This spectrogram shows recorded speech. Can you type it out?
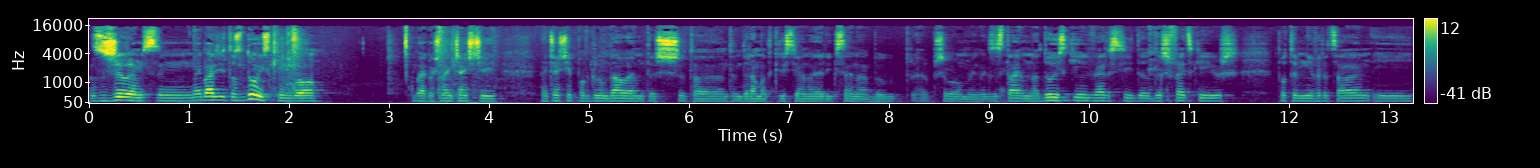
zżyłem z tym, najbardziej to z duńskim, bo, bo jakoś najczęściej, najczęściej podglądałem też ta, ten dramat Christiana Eriksena, był prze- przełomny. Jednak zostałem na duńskiej wersji, do, do szwedzkiej już potem nie wracałem i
